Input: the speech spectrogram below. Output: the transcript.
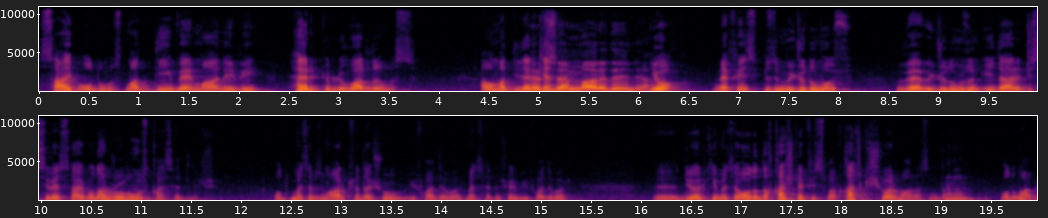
sahip olduğumuz maddi ve manevi her türlü varlığımız. Ama maddi derken Nefs emmare değil yani. yok. Nefis bizim vücudumuz ve vücudumuzun idarecisi ve sahibi olan ruhumuz kastedilir. Oldu mu? Mesela bizim Arapçada şu ifade var. Mesela şöyle bir ifade var. Ee, diyor ki mesela odada kaç nefis var? Kaç kişi var manasında. Hı. Oldu mu abi?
